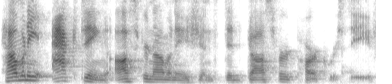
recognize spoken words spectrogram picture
how many acting Oscar nominations did Gosford Park receive?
